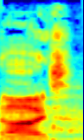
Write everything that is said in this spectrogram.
Nice.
